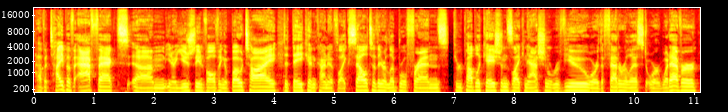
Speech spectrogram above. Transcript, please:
have a type of affect, um, you know, usually involving a bow tie that they can kind of like sell to their liberal friends through publications like National Review or The Federalist or whatever.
